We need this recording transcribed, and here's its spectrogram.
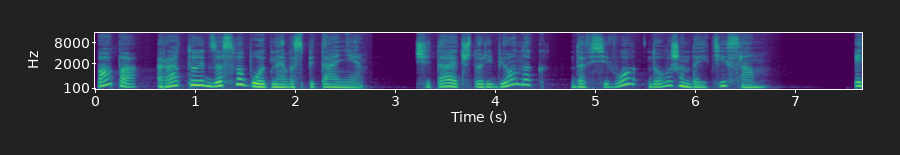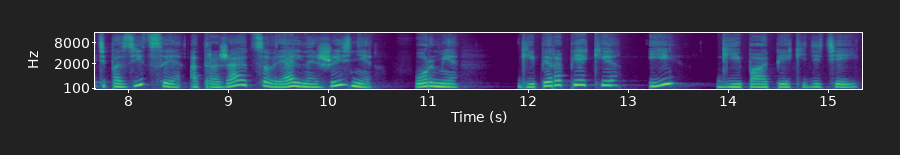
Папа ратует за свободное воспитание. Считает, что ребенок до всего должен дойти сам. Эти позиции отражаются в реальной жизни в форме гиперопеки и гипоопеки детей.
